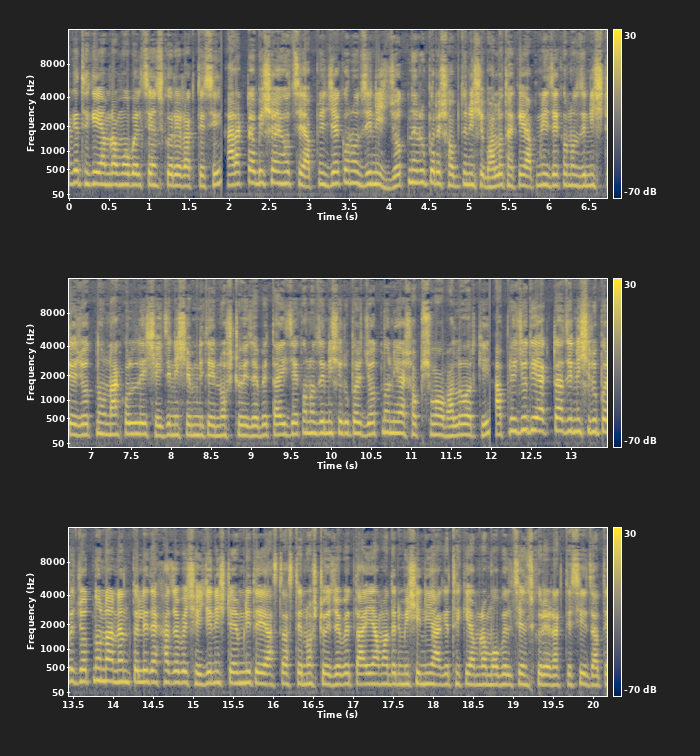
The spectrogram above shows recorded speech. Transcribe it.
আগে থেকেই আমরা মোবাইল চেঞ্জ করে রাখতেছি। আর একটা বিষয় হচ্ছে, আপনি যে কোনো জিনিস যত্নের উপরে সব জিনিসই ভালো থাকে, আপনি যে কোনো জিনিসটা যত্ন না করলে সেই জিনিস এমনিতেই নষ্ট হয়ে যাবে। তাই যে কোনো জিনিসের উপরে যত্ন নেওয়া সবসময় ভালো আর কি। আপনি যদি একটা জিনিসের উপরে যত্ন না নেন, তাহলে দেখা যাবে সেই জিনিসটা এমনিতেই আস্তে আস্তে নষ্ট হয়ে যাবে। তাই আমাদের মেশিনই আগে থেকে আমরা মোবাইল চেঞ্জ করে রাখতেছি, যাতে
